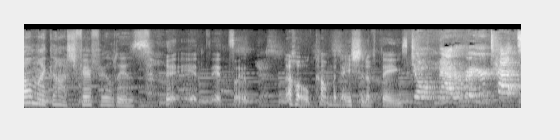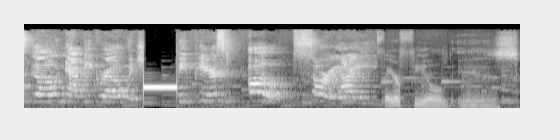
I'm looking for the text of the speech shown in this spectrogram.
Oh my gosh, Fairfield is, it, it's a, a whole combination of things. Don't matter where your tats go, nappy grow, which be pierced. Oh, sorry, I. Fairfield is,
